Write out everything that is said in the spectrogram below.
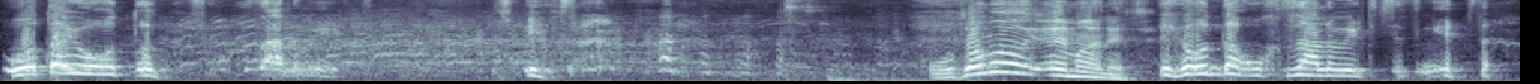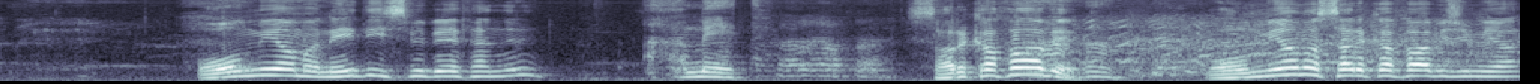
O da. Şu kızarı verdi. O da mı emanet? E onu da o kızarı verdi sizin efsane. Olmuyor ama neydi ismi beyefendinin? Ahmet. Sarı kafa abi. Olmuyor ama sarı kafa abicim ya.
